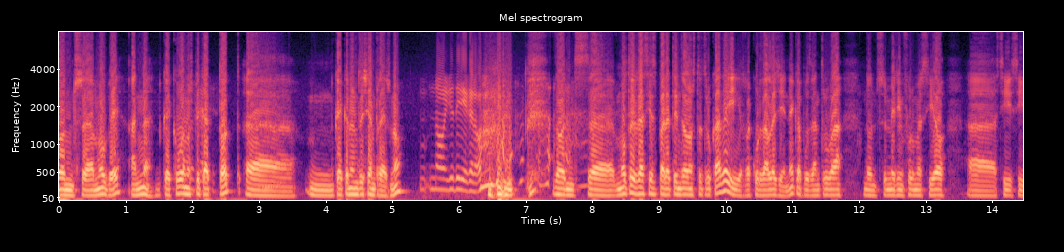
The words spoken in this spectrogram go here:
Doncs eh, molt bé, Anna, crec que ho hem Moltes explicat gràcies. tot, eh, mm, crec que no ens deixem res, no? No, jo diria que no. doncs eh, moltes gràcies per atendre la nostra trucada i recordar a la gent eh, que podran trobar doncs, més informació eh, si, si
